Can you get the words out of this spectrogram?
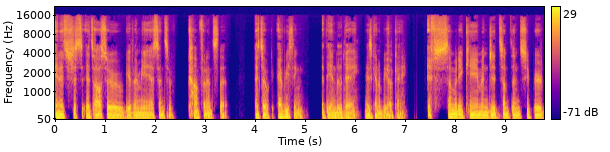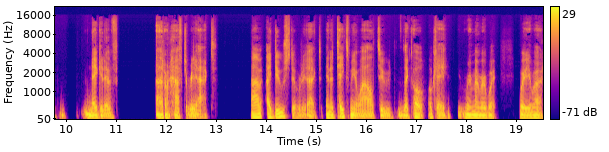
and it's just, it's also given me a sense of confidence that it's okay. Everything at the end of the day is going to be okay. If somebody came and did something super negative, I don't have to react. Um, I do still react, and it takes me a while to like, oh, okay, remember what where you are,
